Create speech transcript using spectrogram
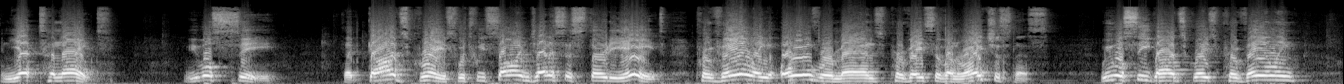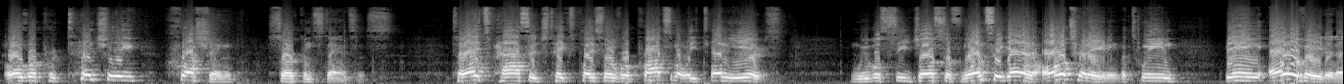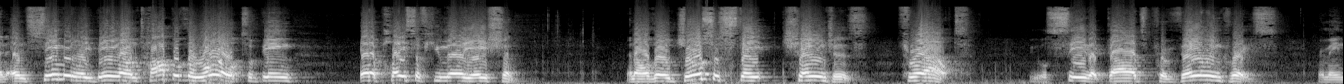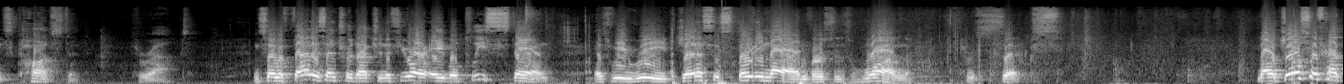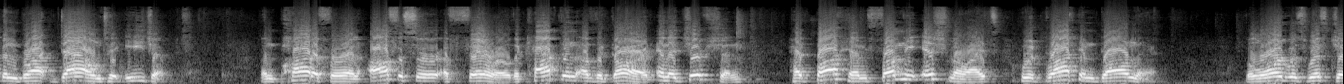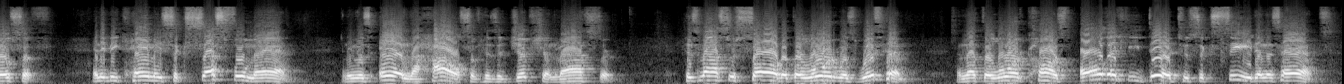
And yet tonight, we will see that God's grace, which we saw in Genesis 38, prevailing over man's pervasive unrighteousness, we will see God's grace prevailing over potentially crushing circumstances. Tonight's passage takes place over approximately 10 years. We will see Joseph once again alternating between being elevated and, and seemingly being on top of the world to being in a place of humiliation. And although Joseph's state changes throughout, we will see that God's prevailing grace remains constant throughout. And so, with that as introduction, if you are able, please stand as we read Genesis 39, verses 1 through 6. Now Joseph had been brought down to Egypt and Potiphar, an officer of Pharaoh, the captain of the guard, an Egyptian, had bought him from the Ishmaelites who had brought him down there. The Lord was with Joseph, and he became a successful man, and he was in the house of his Egyptian master. His master saw that the Lord was with him, and that the Lord caused all that he did to succeed in his hands.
